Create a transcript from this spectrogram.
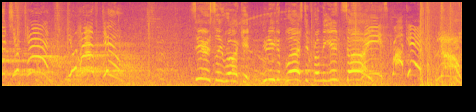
that you can. You have to. Seriously, Rocket! You need to blast it from the inside! Please, Rocket! No!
